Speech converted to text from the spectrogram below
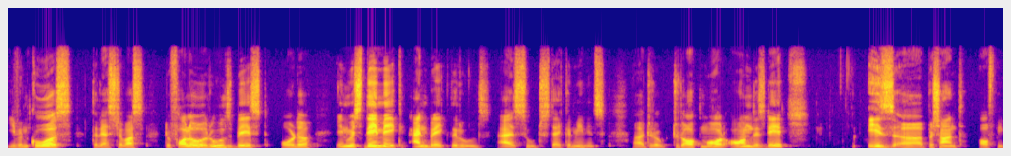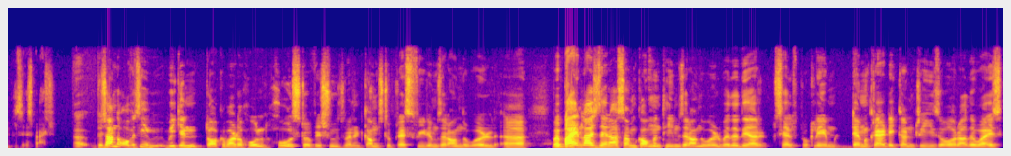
even coerce the rest of us to follow a rules-based order in which they make and break the rules as suits their convenience. Uh, to, to, talk more on this day is uh, Prashant of People's Dispatch. Uh, Prashant, obviously we can talk about a whole host of issues when it comes to press freedoms around the world. Uh, but by and large, there are some common themes around the world, whether they are self-proclaimed democratic countries or otherwise.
